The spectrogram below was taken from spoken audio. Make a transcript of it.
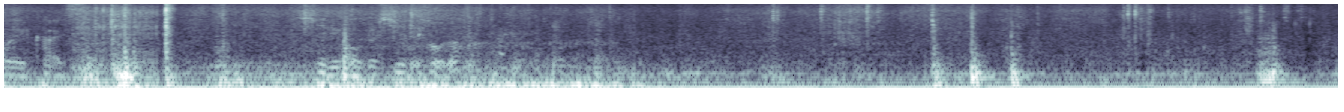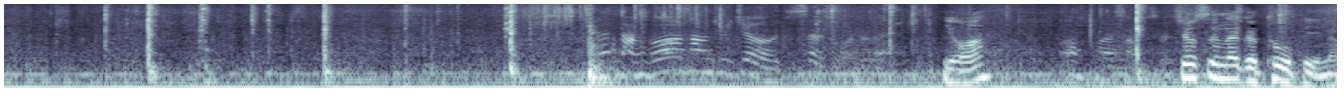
我也开始，稀里糊涂，稀里糊涂。那档沟要上去就有厕所，对不对？有啊，哦，我要上厕所。就是那个兔皮呢。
